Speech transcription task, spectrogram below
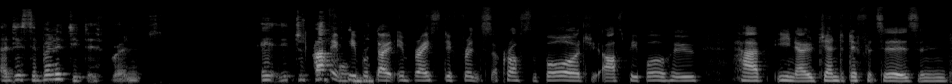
a disability difference. It, it just I think people me. don't embrace difference across the board. You ask people who have, you know, gender differences and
